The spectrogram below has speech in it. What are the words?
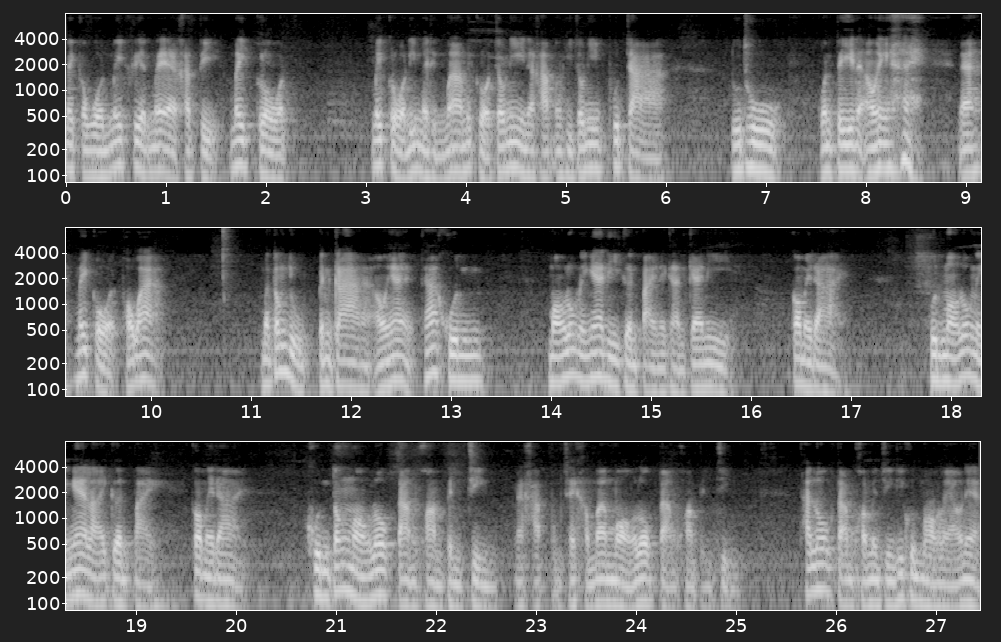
ไม่กังวลไม่เครียดไม่แอคติ ไม่โกรธ ไม่โกรธนี่หมายถึงว่าไม่โกรธเจ้าหนี้นะครับบางทีเจ้าหนี้พูดจาดูถูกกวนตีนะเอาง่ายๆนะไม่โกรธเพราะว่ามันต้องอยู่เป็นกลางเอาง่ายถ้าคุณมองโลกในแง่ดีเกินไปในการแก้หนี้ก็ไม่ได้ คุณมองโลกในแง่ร้ายเกินไปก็ไม่ได้ คุณต้องมองโลกตามความเป็นจริงนะครับ ผมใช้คำว่ามองโลกตามความเป็นจริง ถ้าโลกตามความเป็นจริงที่คุณมองแล้วเนี่ย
